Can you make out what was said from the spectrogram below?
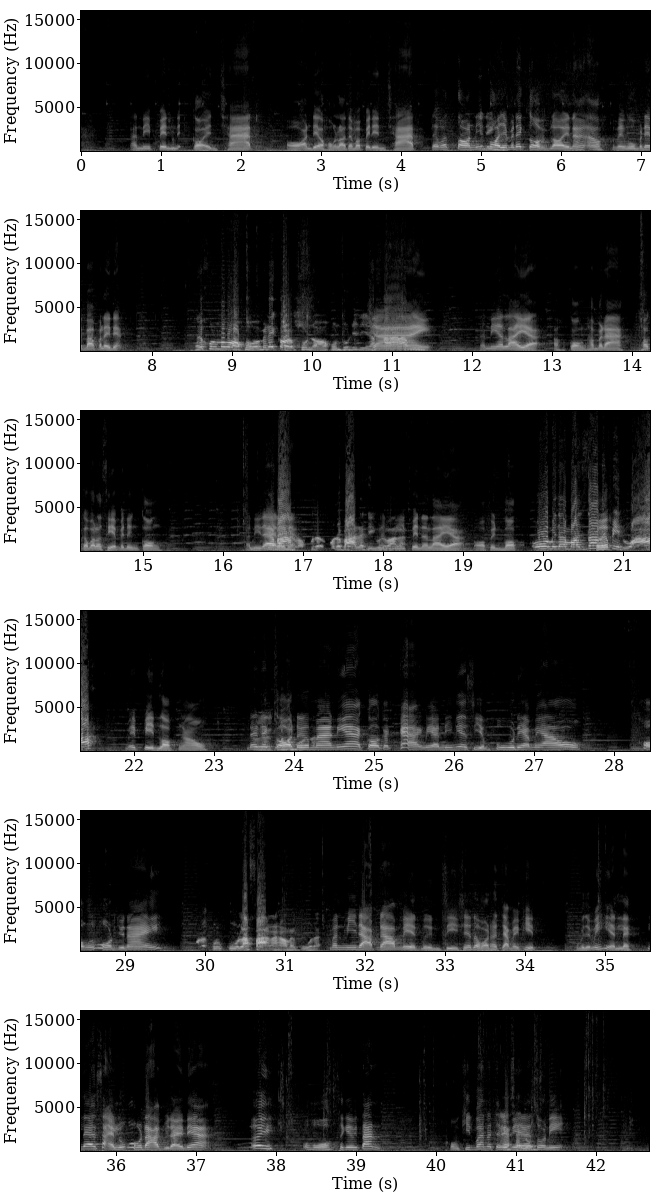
อันนี้เป็นก่อเอนชาร์ตอ๋อ อันเดียวของเราแต่ว่าเป็นเอนชาร์ตแต่ว่าตอนนี้บอยยังไม่ได้ก่อแบบลอยนะ เอ้าทำไมมูไม่ได้บัฟอะไรเนี่ยเฮ้ยคุณมาบอกผมว่าไม่ได้กอดกับคุณเหรอ คุณพูดดีๆนะใชครั่บอันนี้อะไรอะ เอากล่องธรรมดา เท่ากับว่าเราเสียไปหนึ่งกล่อง อันนี้ได้ได้อะไรบ้านเนี่ยเหรอคุณคุณได้บ้านแล้วสิคุณได้บ้าอันนแล้นี้วเป็นอะไรอะ อ๋อ เป็นบล็อก โอ้มีแต่มอนสเตอร์ปึ๊ไม่บปิดหวะ ไม่ปิดหรอกเหงา ได้แต่เออก่อก็ต้องเดิมมาเนี่ยก่อกากากๆเนี่ยอันนี้เนี่ยสีชมพูเนี่ยไม่เอา ของโหดอยู่ไหน กูกูรับฝากนะครับไม่กูนะมันมีดาบดาเมจหมื่นสี่ใช่หรอวะถ้าจำไม่ผิด ผมจะไม่เห็นเลยแร่สายลุกของดาบอยู่ไหนเนี่ยเอ้ย โอ้โห สเกลิตัน ผมคิดว่าน่าจะไม่มีแล้วตัวนี้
